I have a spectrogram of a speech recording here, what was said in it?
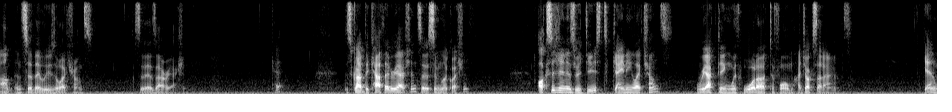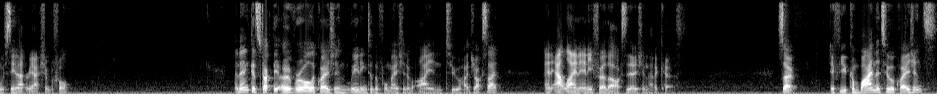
um, and so they lose electrons. So there's our reaction. Okay. Describe the cathode reaction, so a similar question. Oxygen is reduced, gaining electrons, reacting with water to form hydroxide ions. Again, we've seen that reaction before. And then construct the overall equation leading to the formation of iron 2 hydroxide and outline any further oxidation that occurs. So, if you combine the two equations,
